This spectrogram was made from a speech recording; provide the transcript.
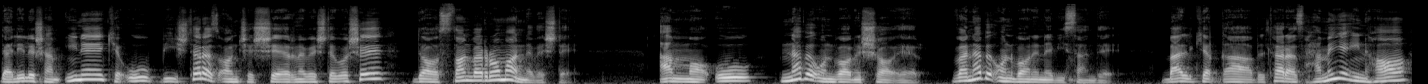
دلیلش هم اینه که او بیشتر از آنچه شعر نوشته باشه داستان و رمان نوشته اما او نه به عنوان شاعر و نه به عنوان نویسنده بلکه قبلتر از همه اینها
